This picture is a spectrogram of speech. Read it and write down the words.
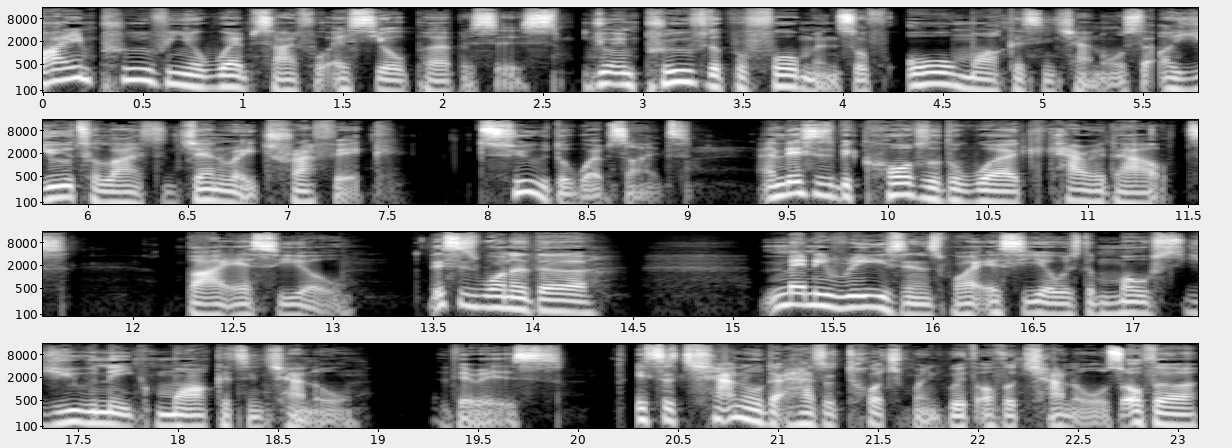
By improving your website for SEO purposes, you improve the performance of all marketing channels that are utilized to generate traffic to the website. And this is because of the work carried out by SEO. This is one of the many reasons why SEO is the most unique marketing channel there is. It's a channel that has a touchpoint with other channels, other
